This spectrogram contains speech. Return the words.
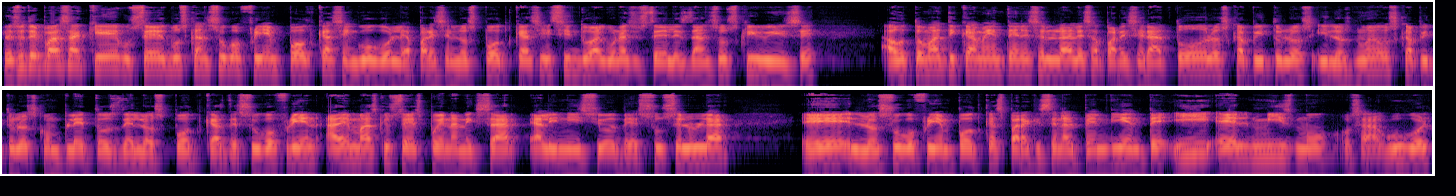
Resulta y pasa que ustedes buscan Sugo Free en podcast en Google, le aparecen los podcasts y sin duda alguna si ustedes les dan suscribirse, automáticamente en el celular les aparecerá todos los capítulos y los nuevos capítulos completos de los podcasts de Sugo Free. Además que ustedes pueden anexar al inicio de su celular eh, los Sugo Free en podcast para que estén al pendiente y él mismo, o sea, Google,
